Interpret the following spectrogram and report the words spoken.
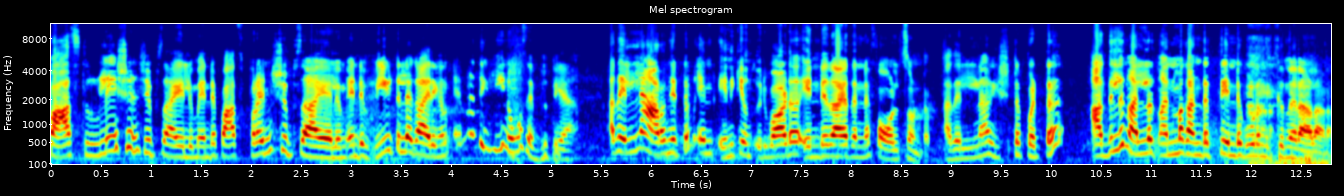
പാസ്റ്റ് റിലേഷൻഷിപ്സ് ആയാലും എന്റെ പാസ്റ്റ് ഫ്രണ്ട്ഷിപ്സ് ആയാലും എന്റെ വീട്ടിലെ കാര്യങ്ങളും എവറിത്തിങ് ഹീ നോസ് എവറിത്തിങ് അതെല്ലാം അറിഞ്ഞിട്ടും എനിക്ക് ഒരുപാട് എന്റെതായ തന്നെ ഫോൾസ് ഉണ്ട്. അതെല്ലാം ഇഷ്ടപ്പെട്ട് അതിൽ നല്ല നന്മ കണ്ടെത്തി എന്റെ കൂടെ നിൽക്കുന്ന ഒരാളാണ്.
